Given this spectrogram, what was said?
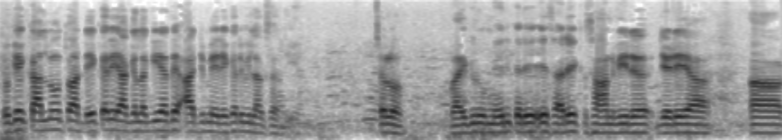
ਕਿਉਂਕਿ ਕੱਲ ਨੂੰ ਤੁਹਾਡੇ ਘਰੇ ਅੱਗ ਲੱਗੀ ਆ ਤੇ ਅੱਜ ਮੇਰੇ ਘਰ ਵੀ ਲੱਗ ਸਕਦੀ ਹੈ ਚਲੋ ਵਾਹਿਗੁਰੂ ਮਿਹਰ ਕਰੇ। ਇਹ ਸਾਰੇ ਕਿਸਾਨ ਵੀਰ ਜਿਹੜੇ ਆ ਅ,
